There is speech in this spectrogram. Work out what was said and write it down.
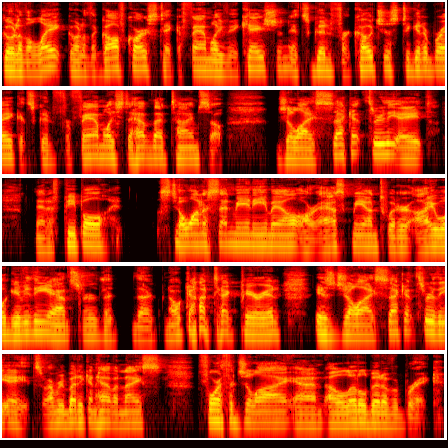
Go to the lake, go to the golf course, take a family vacation. It's good for coaches to get a break. It's good for families to have that time. So, July 2nd through the 8th. And if people still want to send me an email or ask me on Twitter, I will give you the answer. The the no contact period is July 2nd through the 8th. So everybody can have a nice 4th of July and a little bit of a break.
